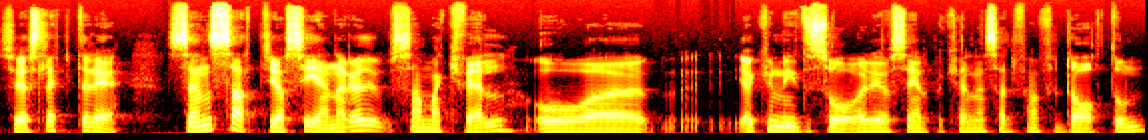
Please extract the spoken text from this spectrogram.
Så jag släppte det. Sen satt jag senare samma kväll och eh, jag kunde inte sova, det var sent på kvällen, jag satt framför datorn.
